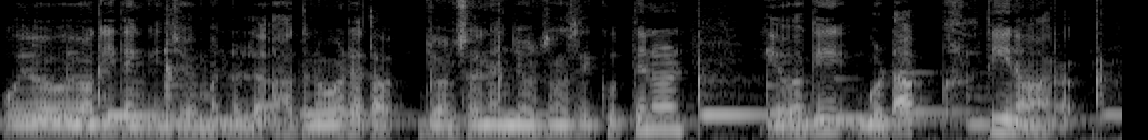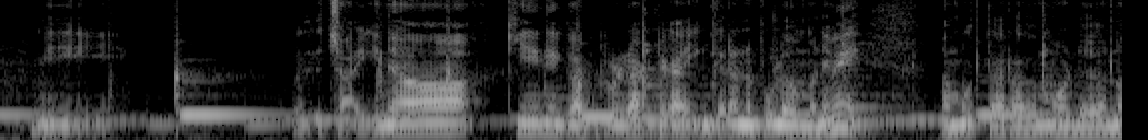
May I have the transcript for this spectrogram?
ඔය වගේ දැන් ජර්මන්ල හදනවට ජොන්සන් ජොන්සන්සෙකුත්තෙනවන් ඒ වගේ ගොඩක් තියෙනවාර මේ චයිනා කියන එක ප්‍රඩක්ට අයින් කරන්න පුළුවන්මන මේ නමුත් අර මොඩන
